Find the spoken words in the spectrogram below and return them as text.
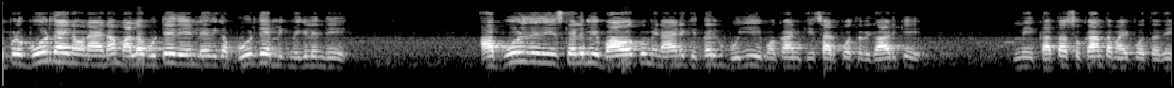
ఇప్పుడు బూడిదైన నాయన మళ్ళీ పుట్టేది ఏం లేదు ఇక బూడిదే మీకు మిగిలింది. ఆ బూడిద తీసుకెళ్ళి మీ బావకు మీ నాయనకి ఇద్దరికి బుయ్యి ముఖానికి సరిపోతుంది గాడికి మీ కథ సుఖాంతం అయిపోతుంది.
